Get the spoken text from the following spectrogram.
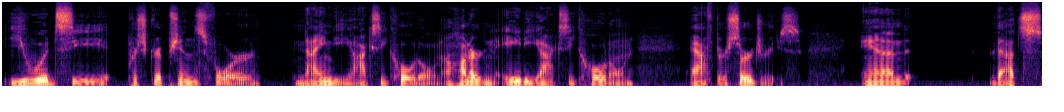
you would see prescriptions for 90 oxycodone, 180 oxycodone after surgeries. And that's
